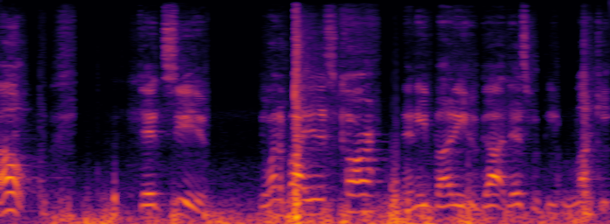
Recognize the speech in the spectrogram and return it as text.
Oh, did see you. You want to buy this car? Anybody who got this would be lucky.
